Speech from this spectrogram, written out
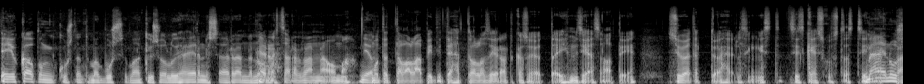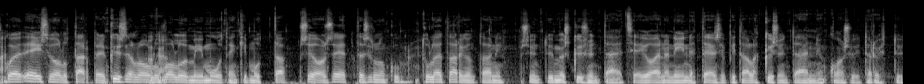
Ei ole kaupungin kustantama bussi, vaan kyllä se on ollut ihan Hernesään rannan oma. Hernesaaren rannan oma, Joo. mutta tavallaan piti tehdä tollaisia ratkaisuja, että ihmisiä saatiin syötettyä Helsingistä, siis keskustasta Mä en päin. usko, että ei se ollut tarpeen. Kyllä siellä on ollut okay. volyymiä muutenkin, mutta se on se, että silloin kun tulee tarjontaa, niin syntyy myös kysyntää. Että se ei ole aina niin, että ensin pitää olla kysyntää ennen kuin on syytä ryhtyä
